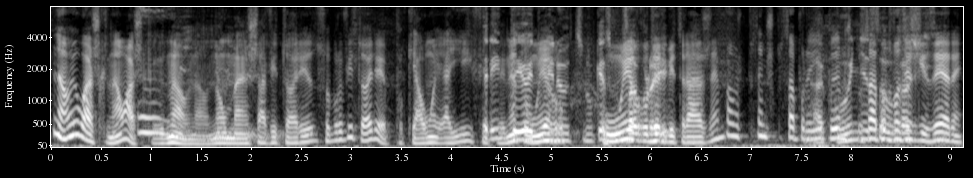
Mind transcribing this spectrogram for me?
Não, eu acho que não. Acho que não, não. Não mancha a vitória sobre a vitória, porque há um, aí efetivamente um erro, minutos, um erro de arbitragem. Vamos, podemos começar por aí, a podemos começar por vocês quiserem.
